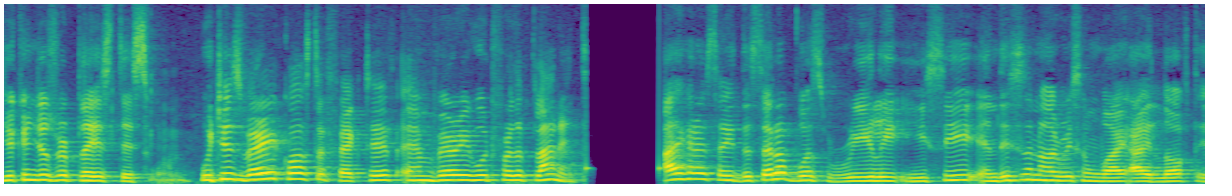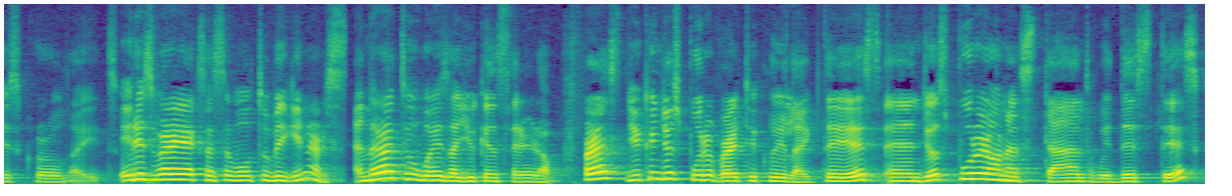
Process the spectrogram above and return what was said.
you can just replace this one, which is very cost effective and very good for the planet. I gotta say the setup was really easy and this is another reason why I love this grow light. It is very accessible to beginners and there are two ways that you can set it up. First, you can just put it vertically like this and just put it on a stand with this disc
